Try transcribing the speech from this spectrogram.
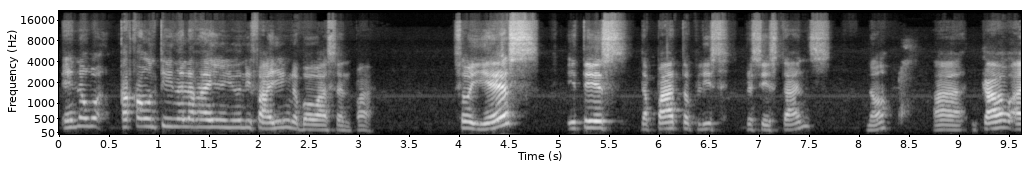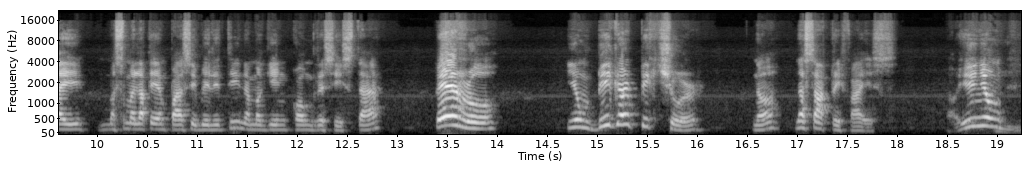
Eh, nawa, kakaunti na lang yung unifying, nabawasan pa. So, yes, it is the path of least resistance. No? Ah, ikaw ay mas malaki ang possibility na maging kongresista. Pero, yung bigger picture, no, na sacrifice. No, yun yung Hmm.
